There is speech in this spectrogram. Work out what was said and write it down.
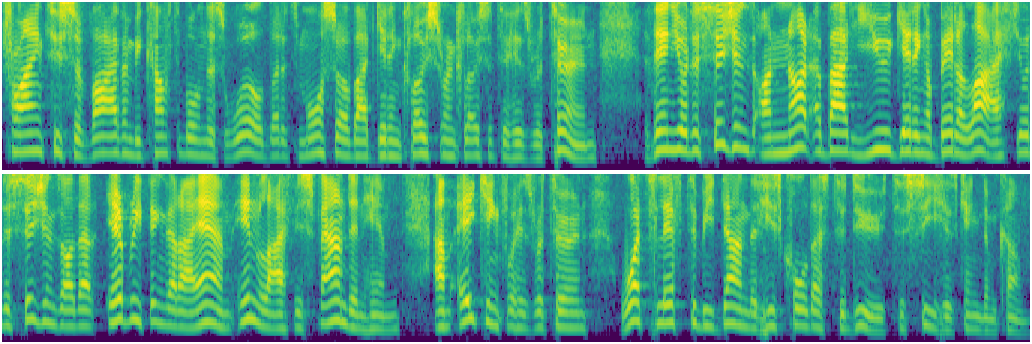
trying to survive and be comfortable in this world, but it's more so about getting closer and closer to His return, then your decisions are not about you getting a better life. Your decisions are that everything that I am in life is found in Him. I'm aching for His return. What's left to be done that He's called us to do to see His kingdom come?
